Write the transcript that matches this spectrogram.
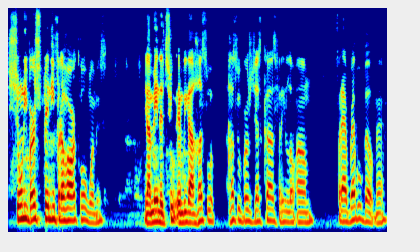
Shuni versus Fendi for the hardcore women's. You know what I mean? The two and we got Hustle Hustle versus Just Cuz for the um for that Rebel belt, man.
